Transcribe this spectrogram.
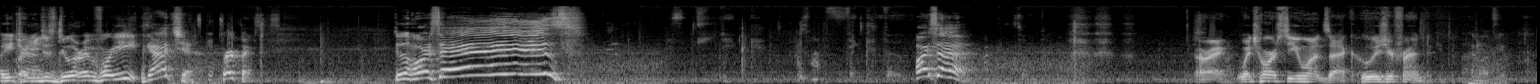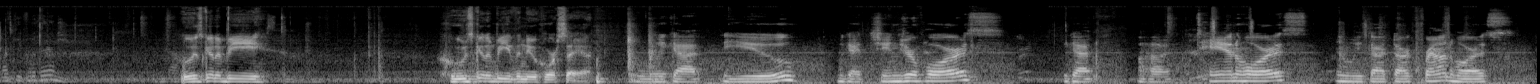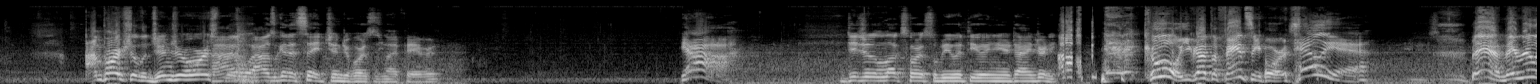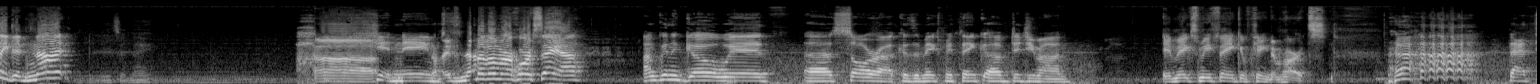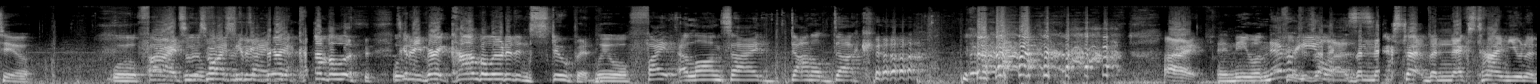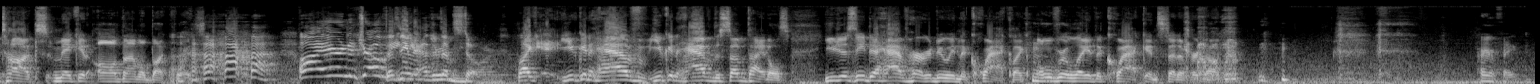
Are you Or trying you to just do it right before you eat. Gotcha. Perfect. Do the horses! Horsa! All right. Which horse do you want, Zach? Who is your friend? Into battle. lucky for them. Who's gonna be? Who's gonna be the new Horsea? We got you. We got ginger horse. We got uh, tan horse, and we got dark brown horse. I'm partial to ginger horse. I, but- I was gonna say ginger horse is my favorite. Yeah. Digital Deluxe horse will be with you in your entire journey. Oh, cool. You got the fancy horse. Hell yeah! Man, they really did not. Uh, Shit names. it's none of them are Horsea. I'm gonna go with uh, Sora because it makes me think of Digimon. It makes me think of Kingdom Hearts. That too. We'll fight, All right, so this horse is going to be very convoluted. It's going to be very convoluted and stupid. We will fight alongside Donald Duck, right. and he will never heal us. The next time, the next time Una talks, make it all Donald Duck voice. oh, I earned a trophy. Doesn't even- Gathering the- storm. like you can have you can have the subtitles. You just need to have her doing the quack, like hmm. overlay the quack instead of her talking. Perfect.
